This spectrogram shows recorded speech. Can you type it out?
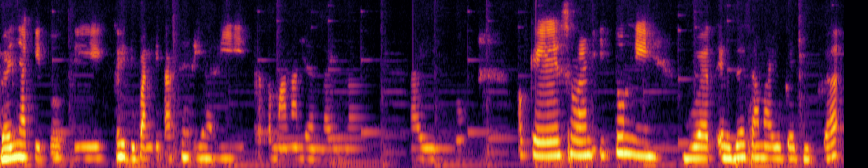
banyak gitu di kehidupan kita sehari-hari pertemanan dan lain-lain gitu. Oke selain itu nih buat Elza sama Yuga juga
